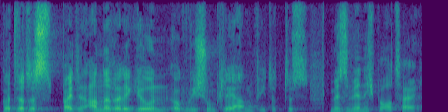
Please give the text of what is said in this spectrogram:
Gott wird es bei den anderen Religionen irgendwie schon klären wieder. Das müssen wir nicht beurteilen.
